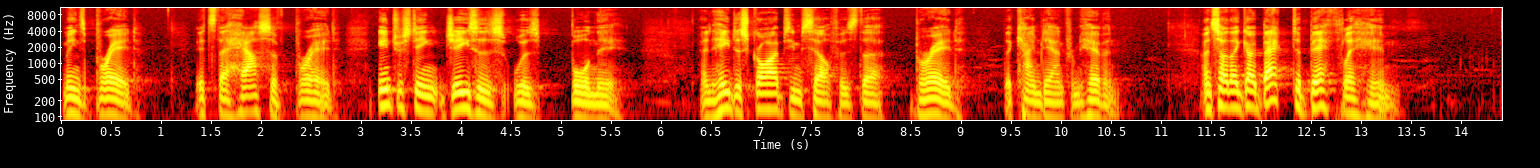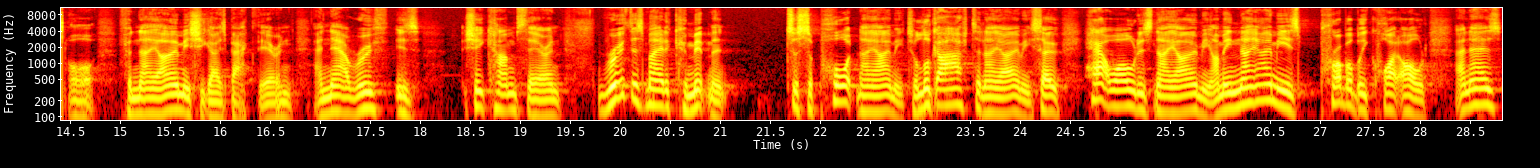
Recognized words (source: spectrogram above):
means bread. It's the house of bread. Interesting, Jesus was born there. And he describes himself as the bread that came down from heaven. And so they go back to Bethlehem. Or for Naomi, she goes back there. And, and now Ruth is, she comes there. And Ruth has made a commitment to support Naomi, to look after Naomi. So, how old is Naomi? I mean, Naomi is probably quite old. And as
